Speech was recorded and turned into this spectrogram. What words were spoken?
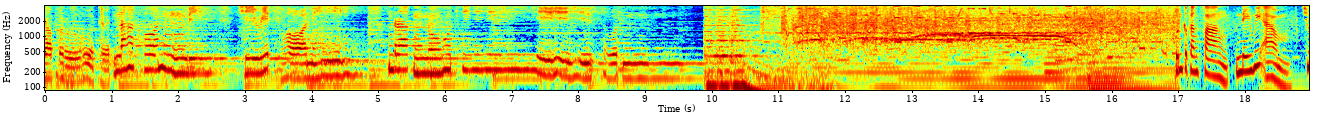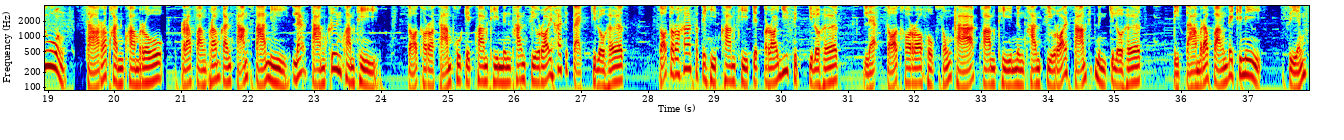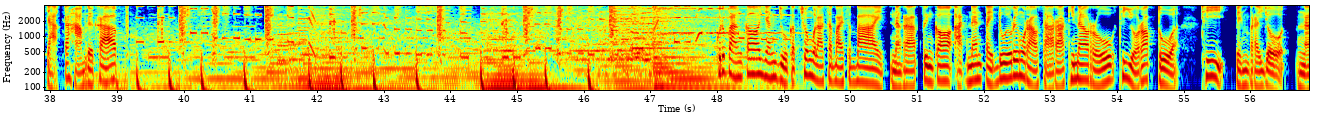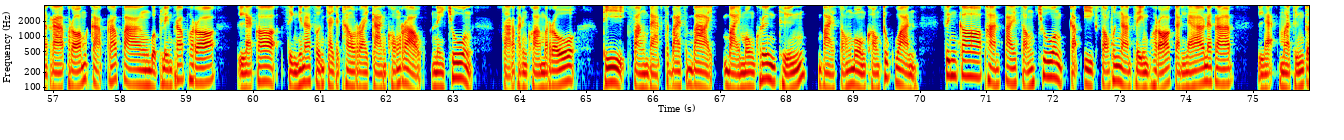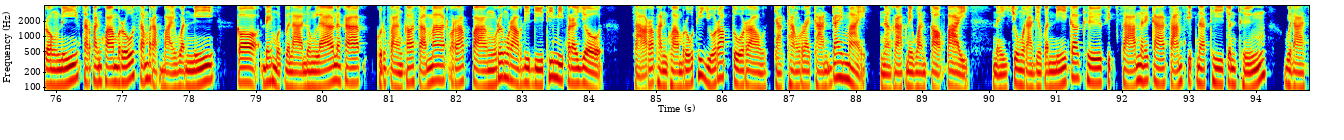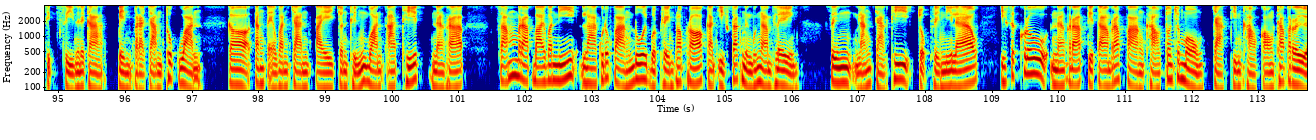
รับรู้เถิดนะคนดี ชีวิตพอนี้ รักหนูที่สุด คุณกำลังฟังในวิแอม ช่วงสารพันความรู้ รับฟังพร้อมกัน 3 สถานี และ 3 คลื่นความถี่สทร3ภูเก็ตความถี่ 1,458 กิโลเฮิรตซ์ สทร5สัตหีบความถี่ 720 กิโลเฮิรตซ์ และสทร6สงขลาความถี่ 1,431 กิโลเฮิรตซ์ ติดตามรับฟังได้ที่นี่ เสียงจากทหารเรือครับคุณผู้ฟังก็ยังอยู่กับช่วงเวลาสบายๆนะครับ ซึ่งก็อัดแน่นไปด้วยเรื่องราวสาระที่น่ารู้ที่อยู่รอบตัว ที่เป็นประโยชน์นะครับพร้อมกับรับฟังบทเพลงเพราะ และก็สิ่งที่น่าสนใจจากทางรายการของเราในช่วงสารพันความรู้ที่ฟังแบบสบายๆบ่ายโมงครึ่งถึงบ่ายสองโมงของทุกวัน ซึ่งก็ผ่านไป 2 ช่วงกับอีก 2 ผลงานเพลงเพราะกันแล้วนะครับ และมาถึงตรงนี้สารพันความรู้สำหรับบ่ายวันนี้ ก็ได้หมดเวลาลงแล้วนะครับ คุณผังก็สามารถรับฟังเรื่องราวดีๆ ที่มีประโยชน์ สารพันความรู้ที่อยู่รอบตัวเราจากทางรายการได้ใหม่นะครับในวันต่อไป ในช่วงเวลาเดียวกันนี้ก็คือ 13นาฬิกา30 นาทีจนถึงเวลา 14นาฬิกาเป็นประจำทุกวัน ก็ตั้งแต่วันจันทร์ไปจนถึงวันอาทิตย์นะครับสำหรับบ่ายวันนี้ลาคุณผู้ฟังด้วยบทเพลงเพราะๆกันอีกสักหนึ่งผลงานเพลง ซึ่งหลังจากที่จบเพลงนี้แล้ว อีกสักครู่นะครับติดตามรับฟังข่าวต้นชั่วโมง จากทีมข่าวกองทัพเรือ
